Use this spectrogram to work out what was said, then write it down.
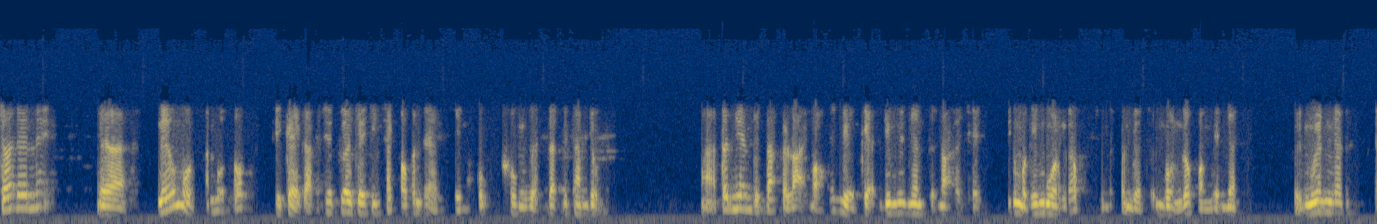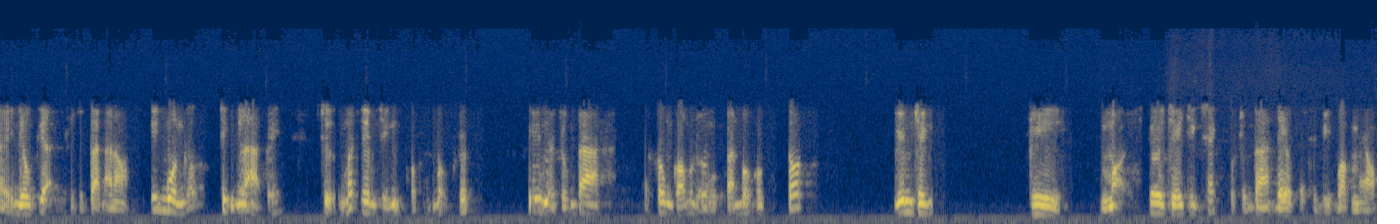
Cho nên ấy, ờ, nếu một cán bộ tốt thì kể cả cái cơ chế chính sách có vấn đề thì cũng không dẫn đến tham nhũng. À, tất nhiên chúng ta phải loại bỏ cái điều kiện nhưng nguyên nhân tự nói ở trên nhưng mà cái nguồn gốc phân biệt nguồn gốc và nguyên nhân. Cái nguyên nhân cái điều kiện thì chúng ta đã nói. Cái nguồn gốc chính là cái sự mất liêm chính của cán bộ chức. Khi mà chúng ta không có một đội ngũ cán bộ tốt, liêm chính, thì mọi cơ chế chính sách của chúng ta đều có thể bị bóp méo.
